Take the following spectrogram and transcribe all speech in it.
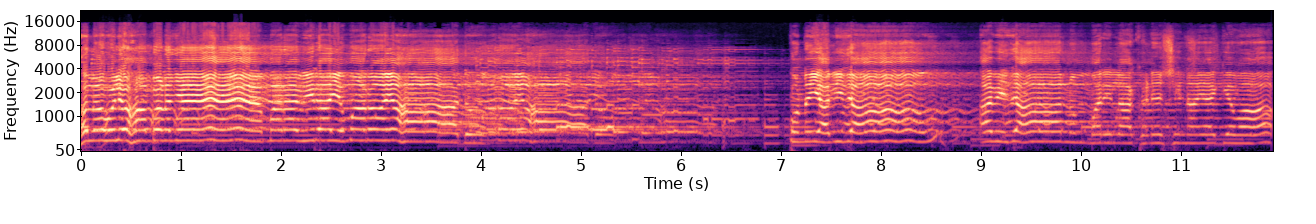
હલો ઓલો સાંભળજે, મારા વીરાય, મારો હાદ પણ આવી જાવ, આવી જાન મારી લાખણે સિનાયા કેવા.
